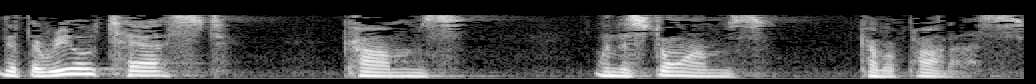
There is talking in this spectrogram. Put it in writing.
that the real test comes when the storms come upon us.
